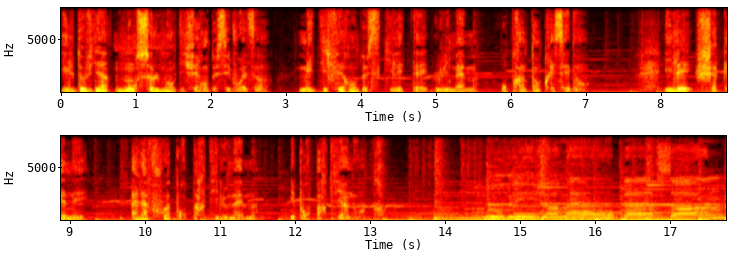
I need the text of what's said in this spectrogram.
il devient non seulement différent de ses voisins, mais différent de ce qu'il était lui-même au printemps précédent. Il est chaque année à la fois pour partie le même et pour partie un autre. N'oublie jamais personne,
